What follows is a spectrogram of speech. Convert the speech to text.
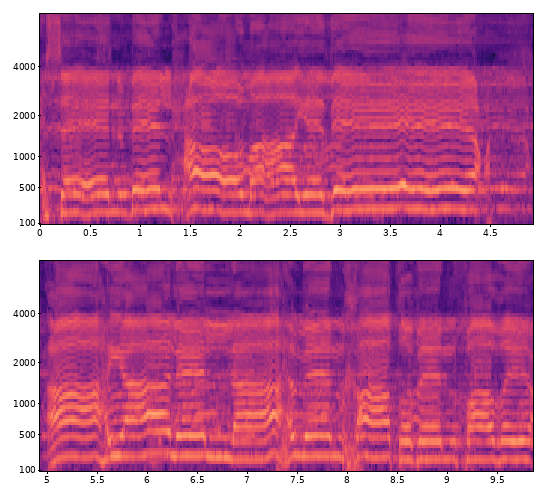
حسين بالحوما يذيع. آه يا لله من خطب فظيع.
